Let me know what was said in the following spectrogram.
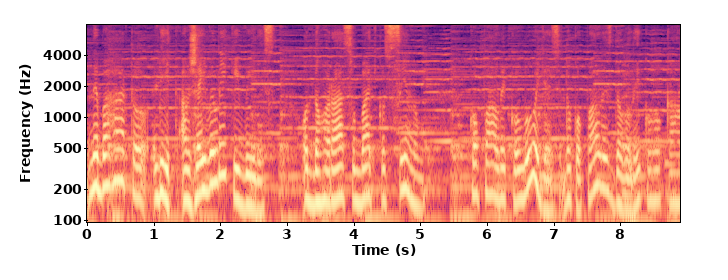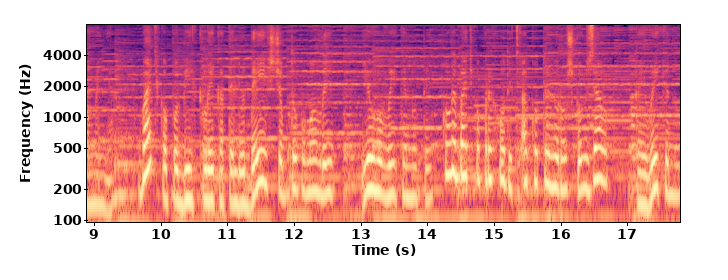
Небагато літ, а вже й великий виріс. Одного разу батько з сином копали колодязь, докопались до великого каменя. Батько побіг кликати людей, щоб допомогли його викинути. Коли батько приходить, а Котигорошко взяв та й викинув.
